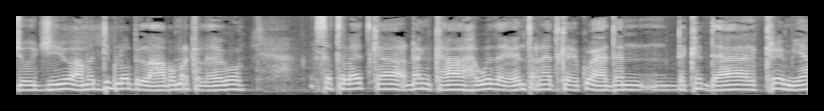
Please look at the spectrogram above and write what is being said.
joojiyo ama dib loo bilaabo marka la eego satellite-ka dhanka hawada ee internet-ka ee ku aadan dekada kremia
